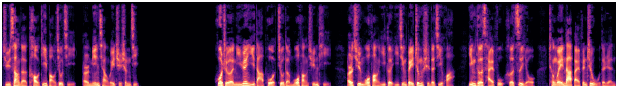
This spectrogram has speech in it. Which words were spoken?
沮丧的靠低保救济而勉强维持生计？或者你愿意打破旧的模仿群体？而去模仿一个已经被证实的计划，赢得财富和自由，成为那百分之五的人。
